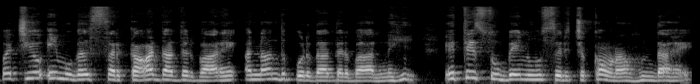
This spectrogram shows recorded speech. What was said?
ਬੱਚਿਓ, ਇਹ ਮੁਗਲ ਸਰਕਾਰ ਦਾ ਦਰਬਾਰ ਹੈ ਆਨੰਦਪੁਰ ਦਾ ਦਰਬਾਰ ਨਹੀਂ। ਇੱਥੇ ਸੂਬੇ ਨੂੰ ਸਿਰ ਝੁਕਾਉਣਾ ਹੁੰਦਾ ਹੈ।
